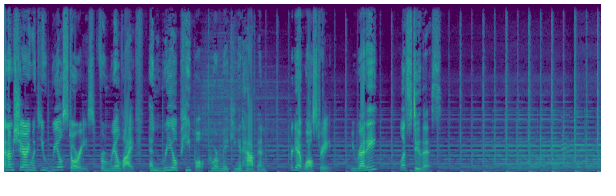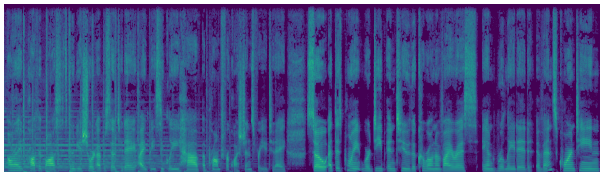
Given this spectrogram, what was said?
and I'm sharing with you real stories from real life and real people who are making it happen. Forget Wall Street. You ready? Let's do this. All right, Profit Boss, it's going to be a short episode today. I basically have a prompt for questions for you today. So, at this point, we're deep into the coronavirus and related events, quarantine,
